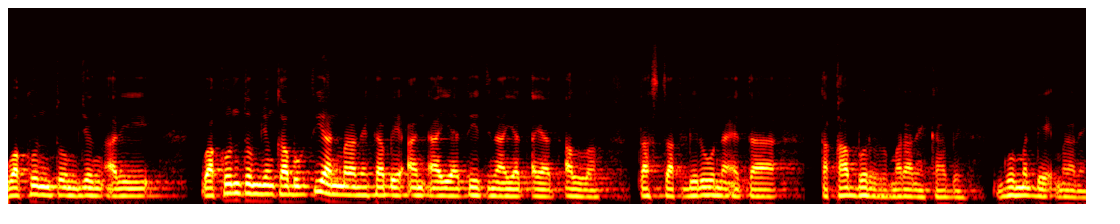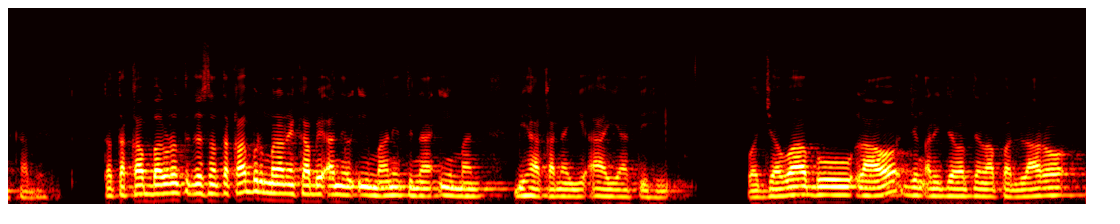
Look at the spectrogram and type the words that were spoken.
wa kuntum jeung ari wa kuntum jeung kabuktian maraneh kabeh an ayati tina ayat-ayat Allah. Tastakbiruna eta takabur maraneh kabeh gumede maraneh kabeh tatakabaruna tegasna takabur maraneh kabeh anil imani tina iman bihakana ayatihi. Wa jawabu lao jeung ari jawabna lapad laro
